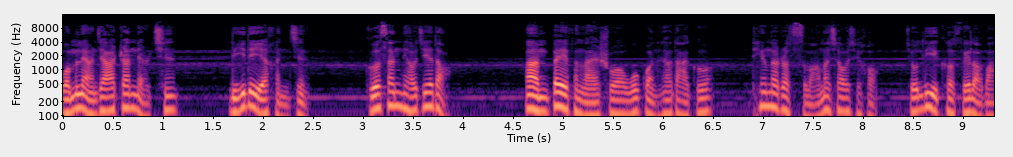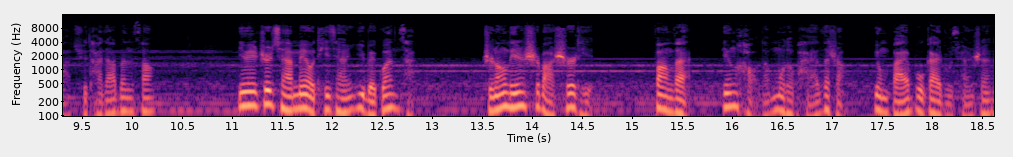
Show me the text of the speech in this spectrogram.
我们两家沾点亲，离得也很近，隔三条街道。按辈分来说，我管他叫大哥。听到这死亡的消息后，就立刻随老爸去他家奔丧。因为之前没有提前预备棺材，只能临时把尸体放在钉好的木头牌子上，用白布盖住全身。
